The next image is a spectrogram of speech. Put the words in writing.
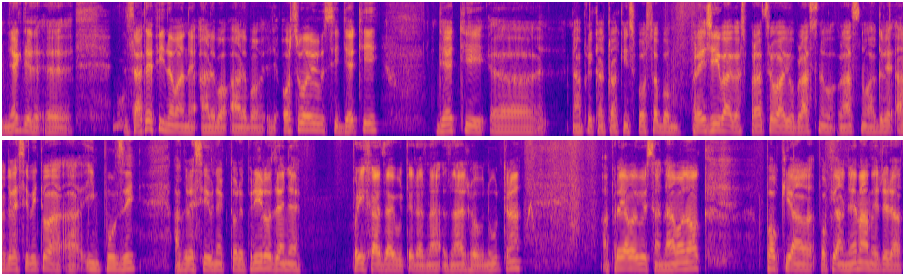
niekde e, zadefinované alebo, alebo osvojujú si deti, deti e, napríklad to, akým spôsobom prežívajú a spracovajú vlastnú, vlastnú agre, agresivitu a, a impulzy agresívne, ktoré prirodzene prichádzajú teda z, na, z nášho vnútra a prejavujú sa navonok pokiaľ, pokiaľ nemáme teda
